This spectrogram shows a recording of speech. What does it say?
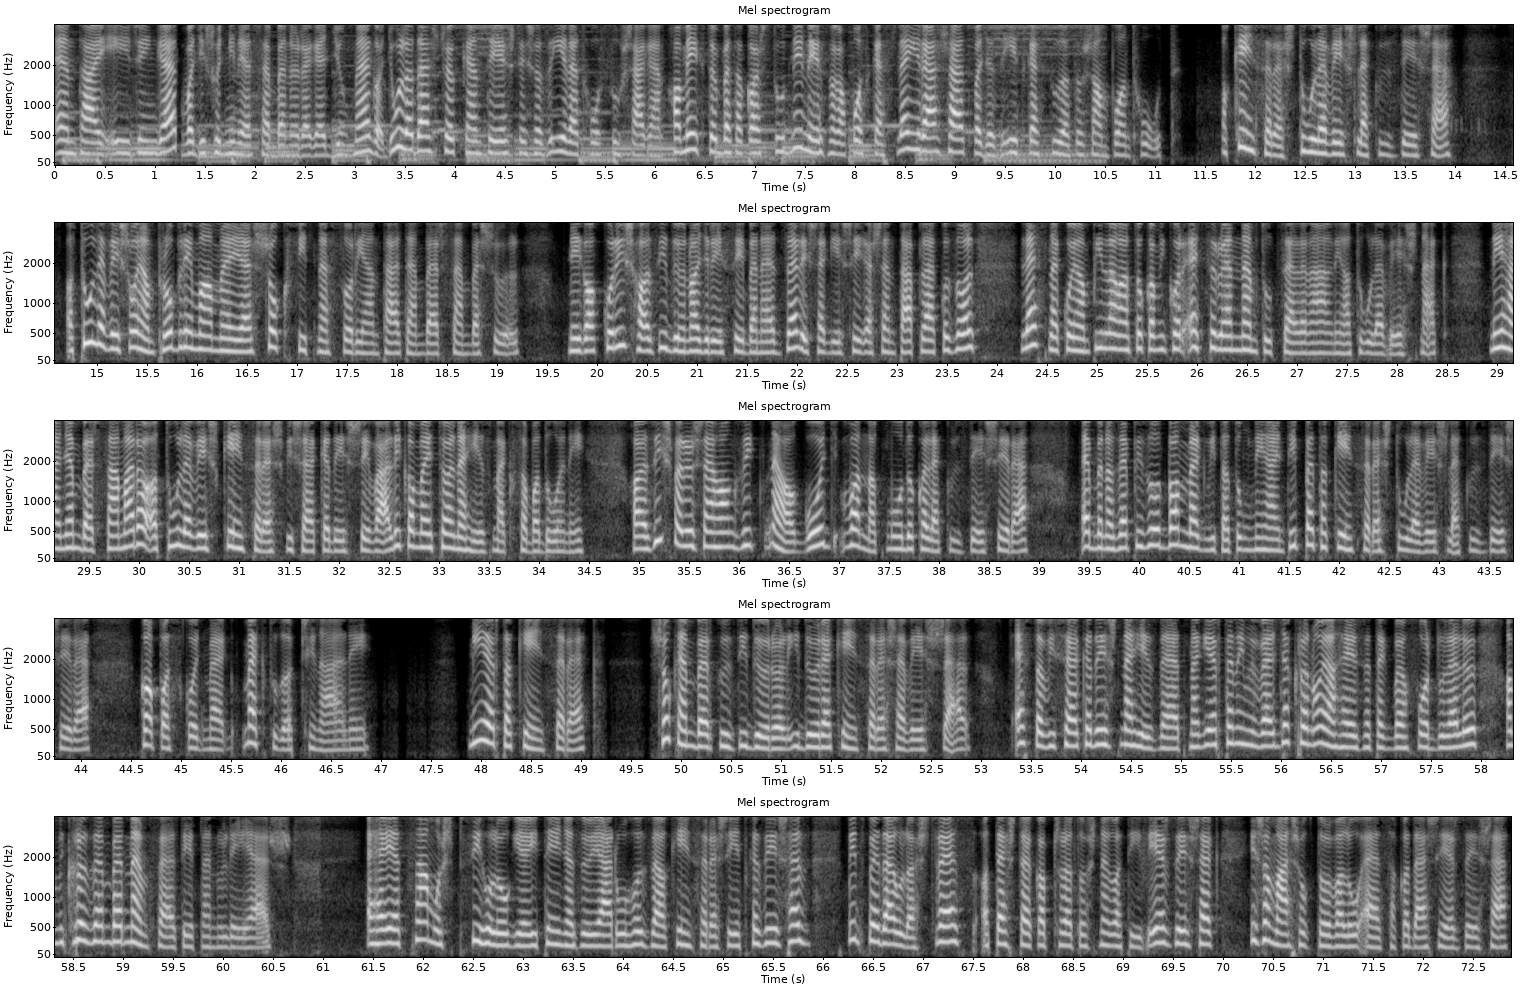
anti-aginget, vagyis hogy minél szebben öregedjünk meg, a gyulladás csökkentést és az élet hosszúságán. Ha még többet akarsz tudni, nézd meg a podcast leírását, vagy az étkeztudatosan.hu-t. A kényszeres túllevés leküzdése. A túllevés olyan probléma, amelyel sok fitness-orientált ember szembesül. Még akkor is, ha az idő nagy részében edzel és egészségesen táplálkozol, lesznek olyan pillanatok, amikor egyszerűen nem tudsz ellenállni a túllevésnek. Néhány ember számára a túllevés kényszeres viselkedéssé válik, amelytől nehéz megszabadulni. Ha ez ismerősen hangzik, ne aggódj, vannak módok a leküzdésére. Ebben az epizódban megvitatunk néhány tippet a kényszeres túlevés leküzdésére. Kapaszkodj meg, meg tudod csinálni. Miért a kényszerek? Sok ember küzd időről időre kényszeres evéssel. Ezt a viselkedést nehéz lehet megérteni, mivel gyakran olyan helyzetekben fordul elő, amikor az ember nem feltétlenül éhes. Ehelyett számos pszichológiai tényező járul hozzá a kényszeres étkezéshez, mint például a stressz, a testtel kapcsolatos negatív érzések és a másoktól való elszakadás érzése.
